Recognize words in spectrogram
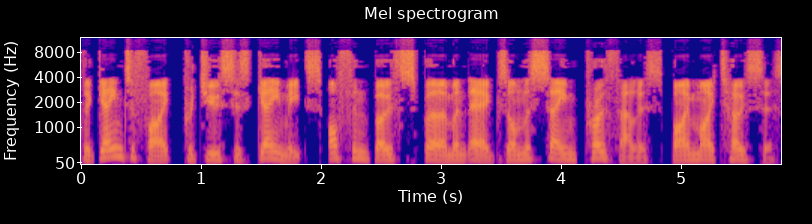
The gametophyte produces gametes often both sperm and eggs on the same prothallus by mitosis.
